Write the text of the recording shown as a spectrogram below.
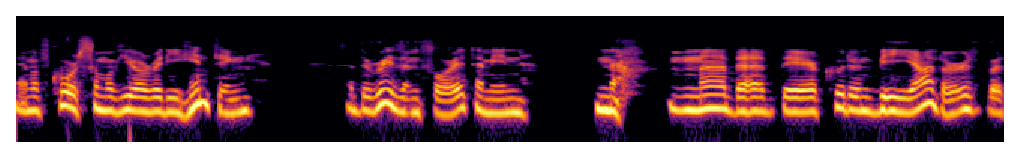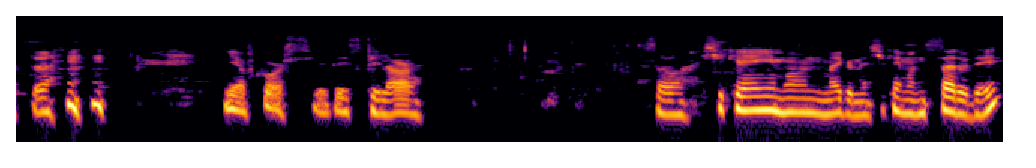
And of course, some of you are already hinting at the reason for it. I mean, no, not that there couldn't be others, but uh, yeah, of course, it is Pilar. So she came on, my goodness, she came on Saturday.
